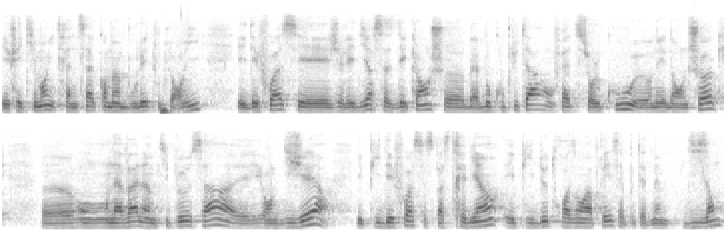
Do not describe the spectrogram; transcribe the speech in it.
effectivement, ils traînent ça comme un boulet toute leur vie. Et des fois, c'est, j'allais dire, ça se déclenche euh, bah, beaucoup plus tard. En fait, sur le coup, euh, on est dans le choc. Euh, on, avale un petit peu ça et on le digère. Et puis des fois, ça se passe très bien. Et puis deux, trois ans après, ça peut être même dix ans,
